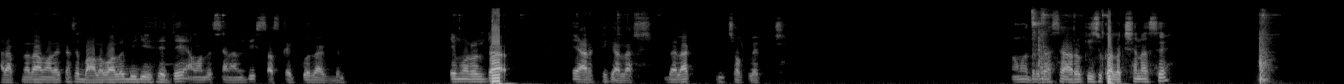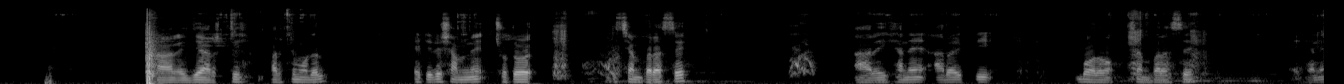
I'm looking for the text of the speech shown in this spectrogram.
আর আপনারা আমাদের কাছে ভালো ভালো ভিডিও পেতে আমাদের চ্যানেলটি সাবস্ক্রাইব করে রাখবেন। এই মডেলটা এই আরেকটি কালার ব্ল্যাক চকলেট আমাদের কাছে আরও কিছু কালেকশন আছে। আর এই যে আরেকটি আরেকটি মডেল এটির সামনে ছোট চ্যাম্পার আছে। আর এখানে আরও একটি বড় চেম্পার আছে। এখানে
